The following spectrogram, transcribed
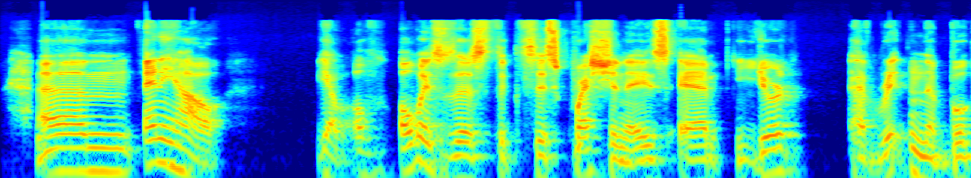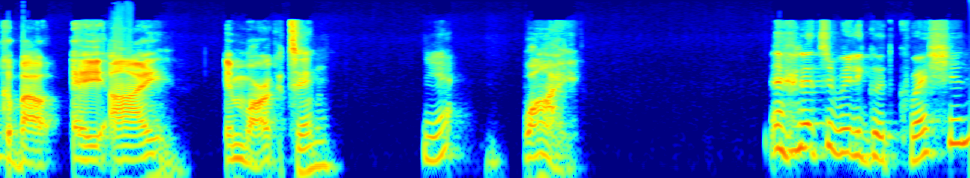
um, anyhow, yeah, always this this question is um, you have written a book about AI in marketing. Yeah. Why? That's a really good question.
